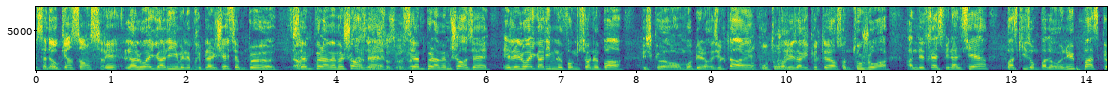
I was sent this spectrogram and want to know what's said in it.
ça n'a aucun sens. Mais la loi Egalim et les prix planchers, c'est un peu, c'est un peu la même chose. Hein. C'est un peu la même chose. Hein. Et les lois Egalim ne fonctionnent pas, puisqu'on voit bien le résultat. Hein. Aujourd'hui, les agriculteurs sont toujours en détresse financière parce qu'ils n'ont pas de revenus, parce que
